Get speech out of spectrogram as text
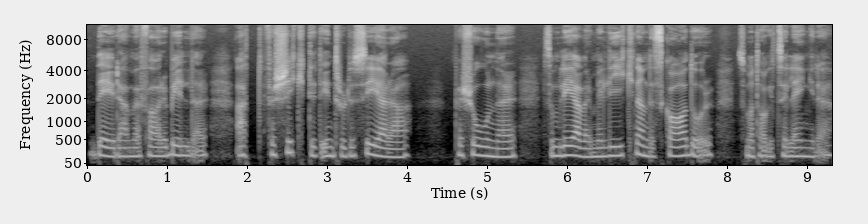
det är ju det här med förebilder. Att försiktigt introducera personer som lever med liknande skador som har tagit sig längre.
